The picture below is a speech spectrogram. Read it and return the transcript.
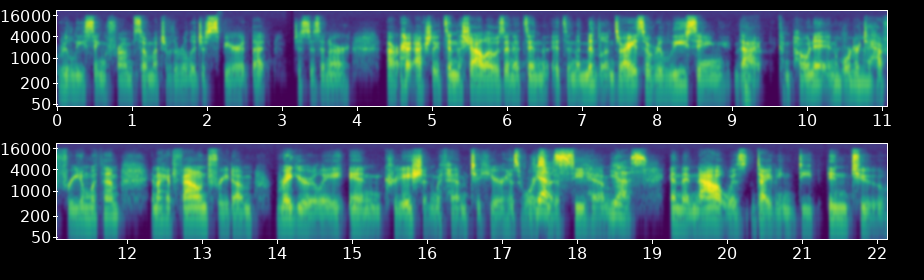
releasing from so much of the religious spirit that just as in our our actually it's in the shallows and it's in it's in the midlands right so releasing that component in mm-hmm. order to mm-hmm. have freedom with him and i had found freedom regularly in creation with him to hear his voice yes. and to see him yes and then now it was diving deep into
